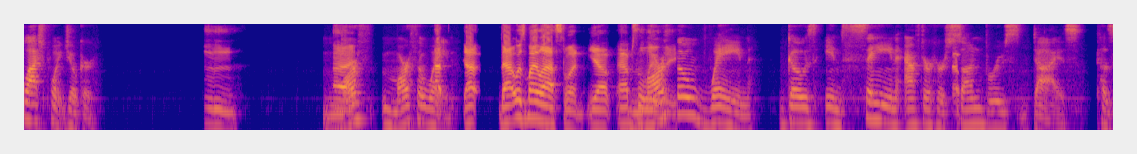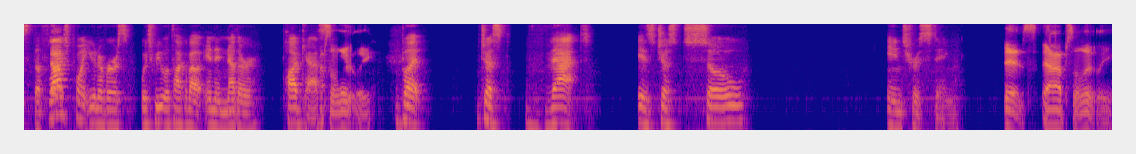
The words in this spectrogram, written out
Flashpoint Joker. Mm. Marth- uh, Martha Wayne. That, that was my last one. Yep, absolutely. Martha Wayne goes insane after her yep. son Bruce dies. Because the Flashpoint yep. universe, which we will talk about in another podcast. Absolutely. But just that is just so interesting is absolutely,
